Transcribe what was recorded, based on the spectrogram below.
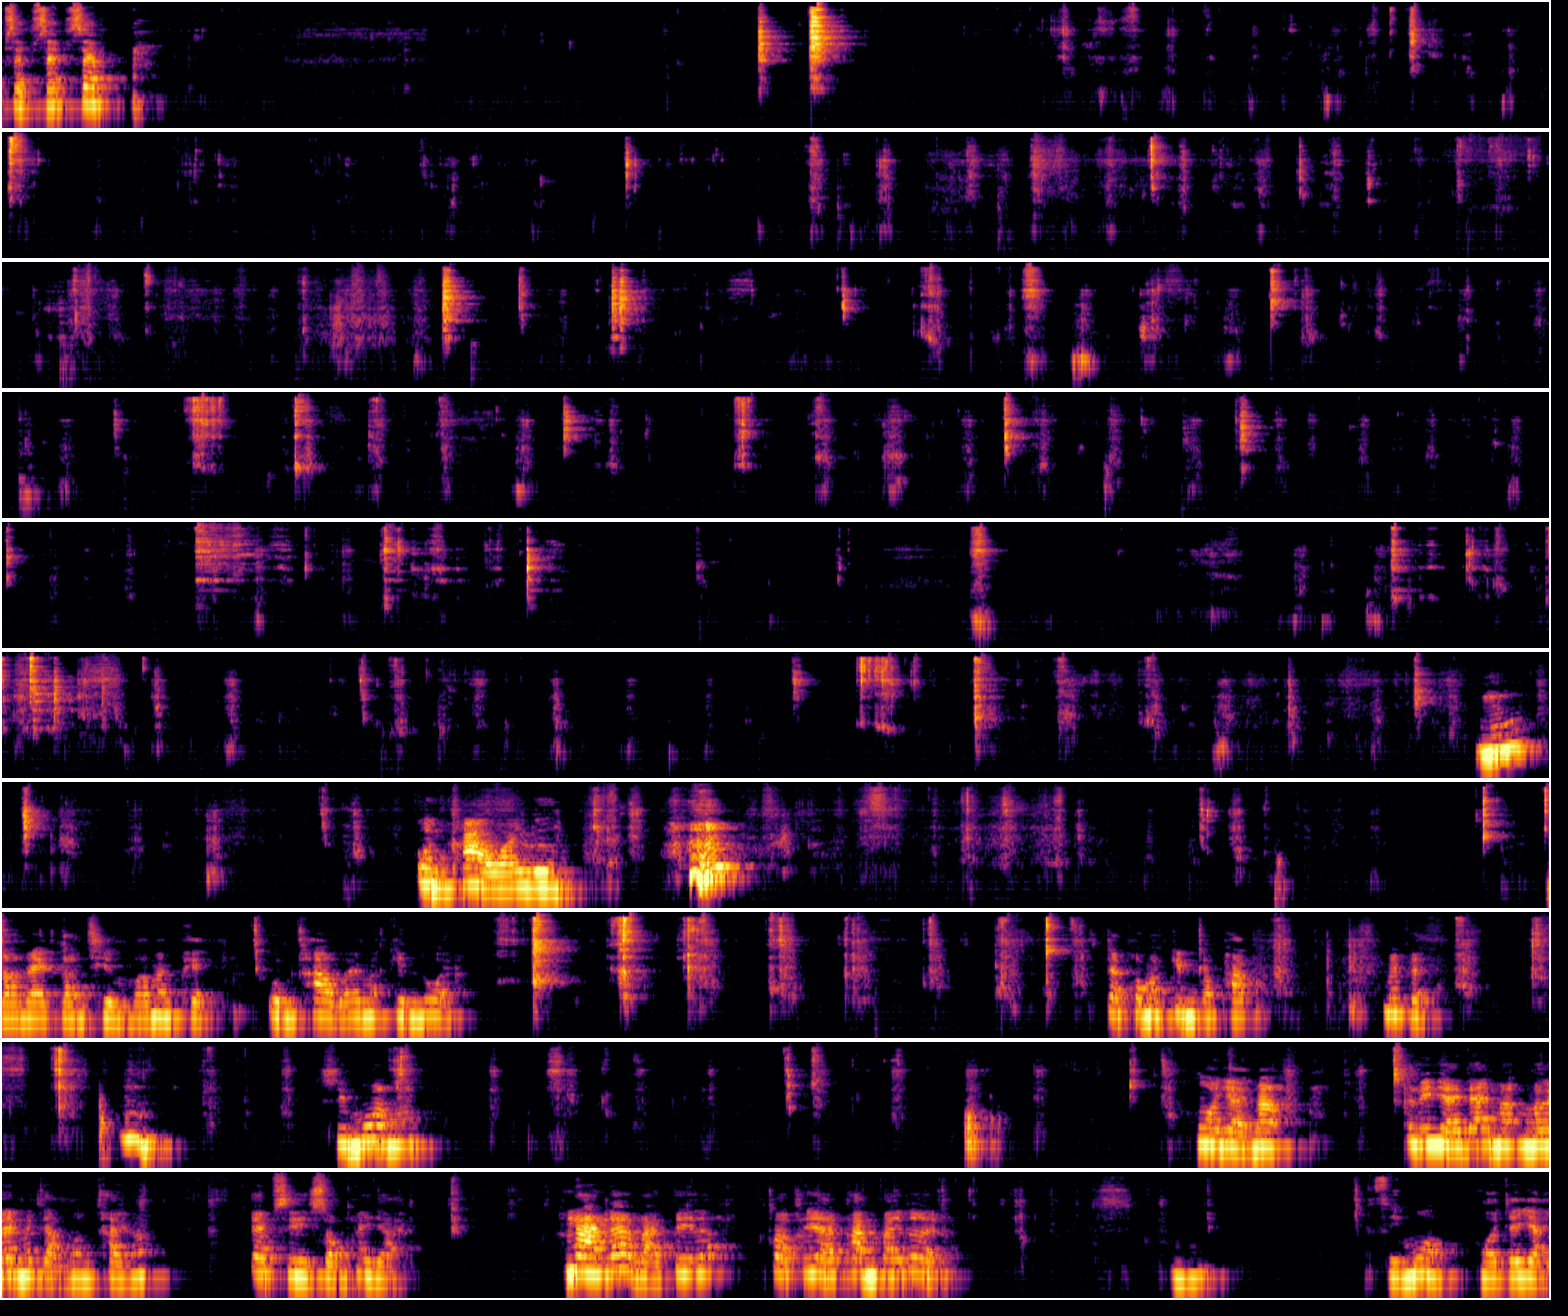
แซ่บแอุ่นข้าวไว้ลืม ตอนแรกตอนชิมว่ามันเผ็ด อุ่นข้าวไว้มากินด้วย แต่พอมากินกับพัก ไม่เผ็ด อืมสีม่วงนะหัวใหญ่มาก อันนี้ยายได้มามาเล่นมาจากเมืองไทยเนาะ FC ส่งให้ยาย นานแล้วหลายปีแล้ว ก็ขยายพันธุ์ไปเรื่อยสีม่วง หัวจะใหญ่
